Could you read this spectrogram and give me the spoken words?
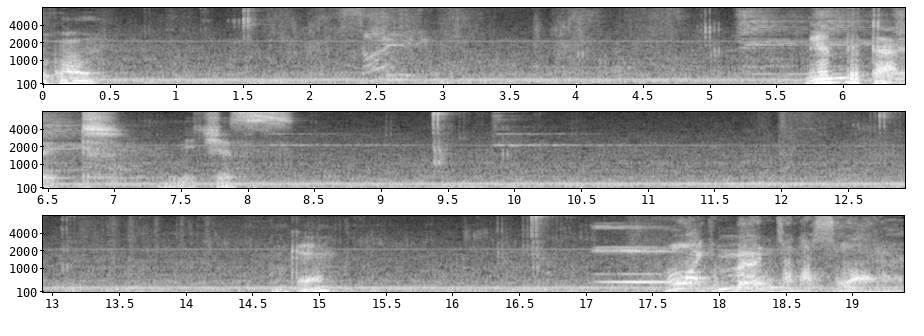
Oh, oh. Get the turret, which is okay. Like men to the slaughter.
